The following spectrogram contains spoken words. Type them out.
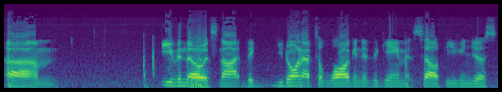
Um, even though Yeah. it's not the, you don't have to log into the game itself. You can just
